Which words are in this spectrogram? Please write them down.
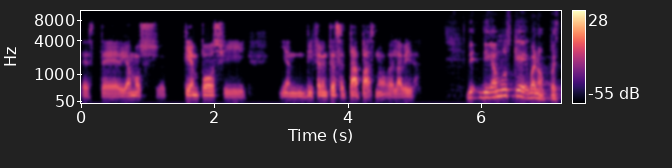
este, digamos, tiempos y, y en diferentes etapas, ¿no? De la vida. Digamos que, bueno, pues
